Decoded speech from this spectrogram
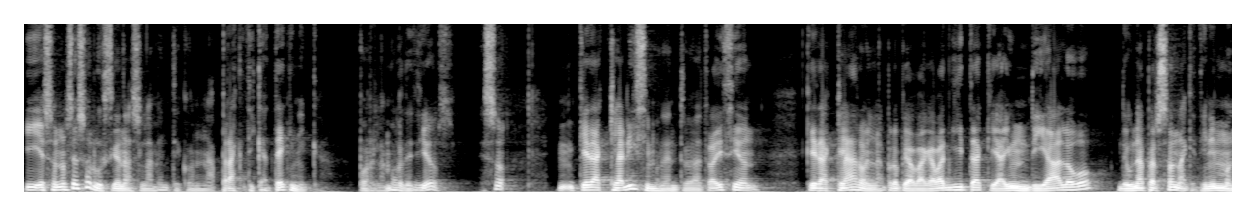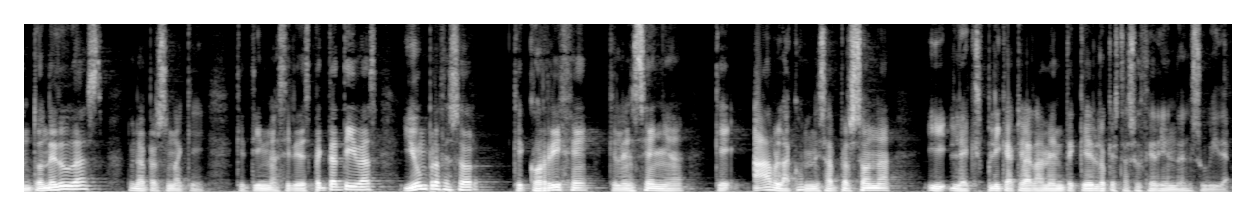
y eso no se soluciona solamente con una práctica técnica, por el amor de Dios. Eso queda clarísimo dentro de la tradición, queda claro en la propia Bhagavad Gita que hay un diálogo de una persona que tiene un montón de dudas, de una persona que, que tiene una serie de expectativas, y un profesor que corrige, que le enseña, que habla con esa persona y le explica claramente qué es lo que está sucediendo en su vida.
